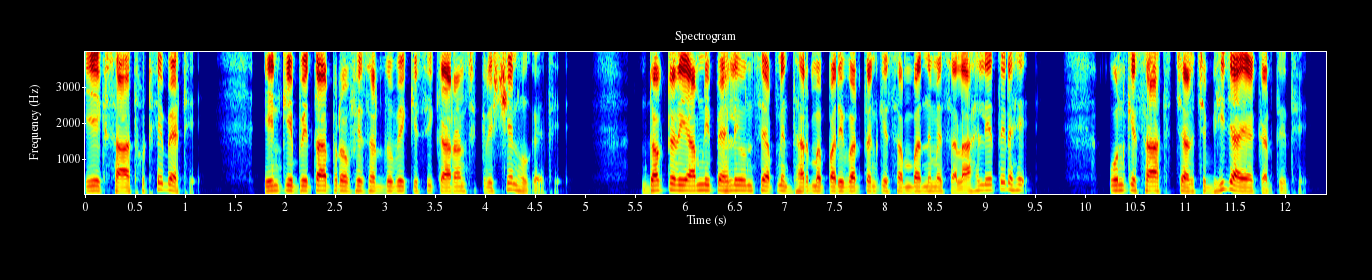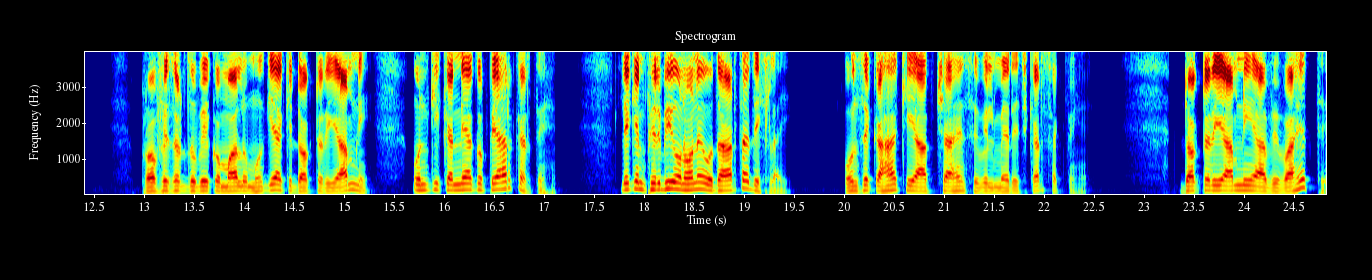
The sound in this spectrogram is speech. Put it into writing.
एक साथ उठे बैठे। इनके पिता प्रोफेसर दुबे किसी कारण से क्रिश्चियन हो गए थे। डॉक्टर यामिनी पहले उनसे अपने धर्म परिवर्तन के संबंध में सलाह लेते रहे। उनके साथ चर्च भी जाया करते थे। प्रोफेसर दुबे को मालूम हो गया कि डॉक्टर यामिनी उनकी कन्या को प्यार करते हैं, लेकिन फिर भी उन्होंने उदारता दिखलाई। उनसे कहा कि आप चाहें सिविल मैरिज कर सकते हैं। डॉक्टर यामिनी अविवाहित थे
